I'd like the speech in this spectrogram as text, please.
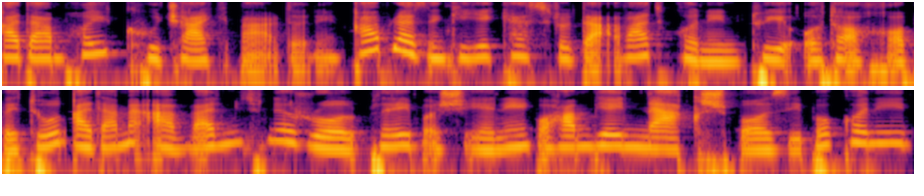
قدم های کوچک بردارین. قبل از اینکه یک کسی رو دعوت کنین توی اتاق خوابتون قدم اول می‌تونه رول پلی باشه. یعنی با هم بیاین نقش بازی بکنید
